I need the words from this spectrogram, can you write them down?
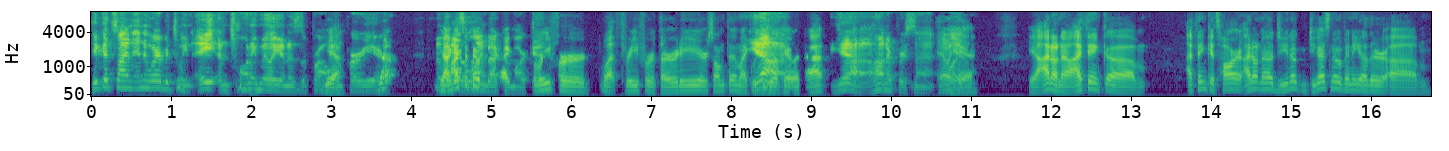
He could sign anywhere between eight and twenty million is the problem Yeah. per year. Yeah. yeah, I guess the if linebacker like market. three for what three for thirty or something, like would you Yeah. be okay with that? Yeah, hundred percent. Hell yeah. yeah, yeah. I don't know. I think um, I think it's hard. I don't know. Do you know? Do you guys know of any other? Um,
